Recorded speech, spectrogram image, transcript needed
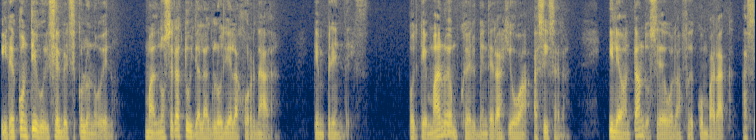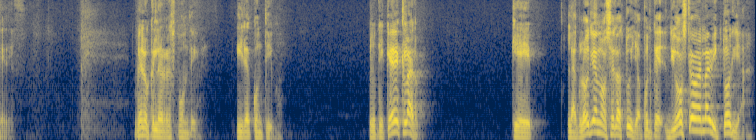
Iré contigo, dice el versículo noveno, mas no será tuya la gloria de la jornada que emprendes, porque mano de mujer venderá Jehová a Císara, y levantándose de hora fue con Barak a Cedes. Mira lo que le responde, iré contigo. Pero que quede claro que la gloria no será tuya, porque Dios te va a dar la victoria,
